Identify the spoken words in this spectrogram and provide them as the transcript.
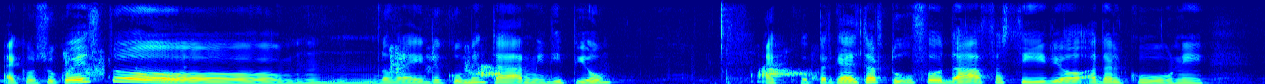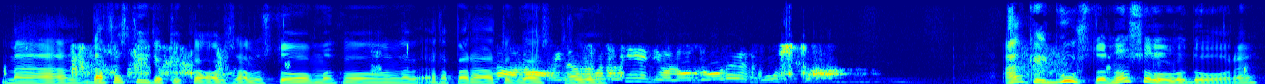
Ecco, su questo mm, dovrei documentarmi di più. Ecco, perché il tartufo dà fastidio ad alcuni, ma dà fastidio a che cosa? Allo stomaco, all'apparato No, no, mi dà gastro? fastidio l'odore e il gusto. Anche il gusto, non solo l'odore.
